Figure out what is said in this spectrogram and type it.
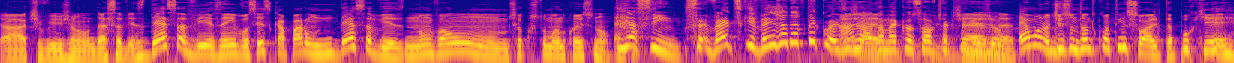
a Activision, dessa vez. Dessa vez, hein? Vocês escaparam dessa vez. Não vão se acostumando com isso, não. E assim, vértice que vem já deve ter coisa Ah, já deve. da Microsoft Activision. Deve, deve. É uma notícia um tanto quanto insólita, porque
